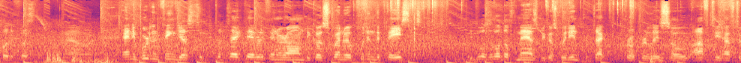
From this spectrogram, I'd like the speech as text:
for the first. Uh, an important thing just to protect everything around because when we're putting the paste was a lot of mess because we didn't protect properly so after you have to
